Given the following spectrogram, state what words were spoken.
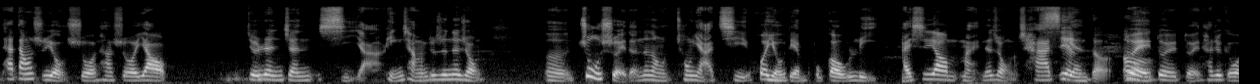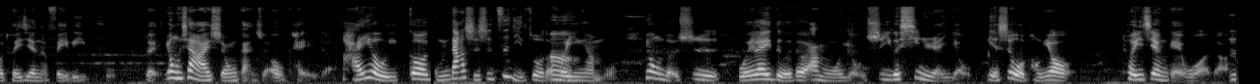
他当时有说，他说要。就认真洗牙，平常就是那种，呃，注水的那种冲牙器会有点不够力，还是要买那种插电的。对对对，他就给我推荐了飞利浦，对，用下来使用感是 OK 的。还有一个，我们当时是自己做的会阴按摩，用的是维雷德的按摩油，是一个杏仁油，也是我朋友推荐给我的。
